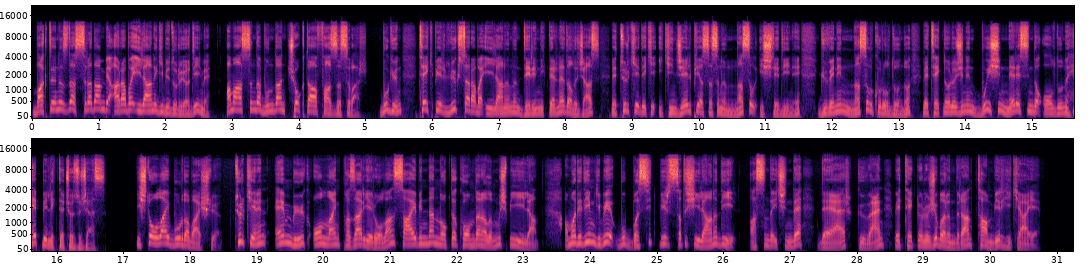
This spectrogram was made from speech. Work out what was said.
Baktığınızda sıradan bir araba ilanı gibi duruyor değil mi? Ama aslında bundan çok daha fazlası var. Bugün tek bir lüks araba ilanının derinliklerine dalacağız ve Türkiye'deki ikinci el piyasasının nasıl işlediğini, güvenin nasıl kurulduğunu ve teknolojinin bu işin neresinde olduğunu hep birlikte çözeceğiz. İşte olay burada başlıyor. Türkiye'nin en büyük online pazar yeri olan sahibinden.com'dan alınmış bir ilan. Ama dediğim gibi bu basit bir satış ilanı değil. Aslında içinde değer, güven ve teknoloji barındıran tam bir hikaye.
